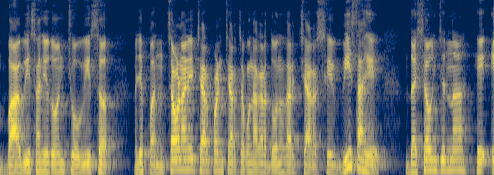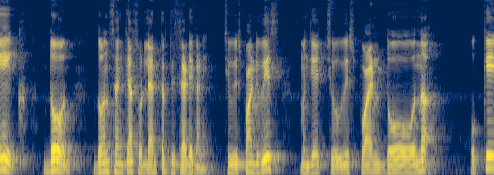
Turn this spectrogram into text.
बावीस आणि दोन चोवीस. म्हणजे पंचावन्न आणि चार पॉईंट चारचा गुणाकार दोन हजार चारशे वीस आहे. दशांश चिन्ह हे एक दोन. दोन संख्या सोडल्यानंतर तिसऱ्या ठिकाणी. चोवीस पॉईंट वीस म्हणजे चोवीस पॉईंट दोन. ओके?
